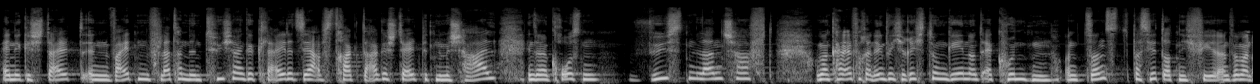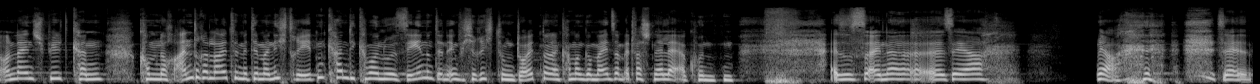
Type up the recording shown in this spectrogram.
eine Gestalt in weiten, flatternden Tüchern gekleidet, sehr abstrakt dargestellt mit einem Schal in so einer großen Wüstenlandschaft und man kann einfach in irgendwelche Richtungen gehen und erkunden und sonst passiert dort nicht viel. Und wenn man online spielt, kann, kommen noch andere Leute, mit denen man nicht reden kann, die kann man nur sehen und in irgendwelche Richtungen deuten und dann kann man gemeinsam etwas schneller erkunden. Also es ist eine äh, sehr, ja, sehr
